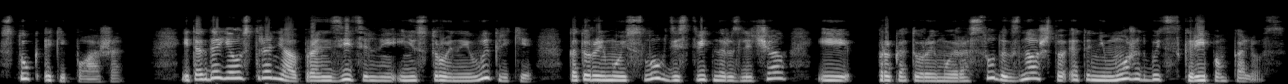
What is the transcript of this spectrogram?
стук экипажа. И тогда я устранял пронзительные и нестройные выкрики, которые мой слух действительно различал и про которые мой рассудок знал, что это не может быть скрипом колес.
